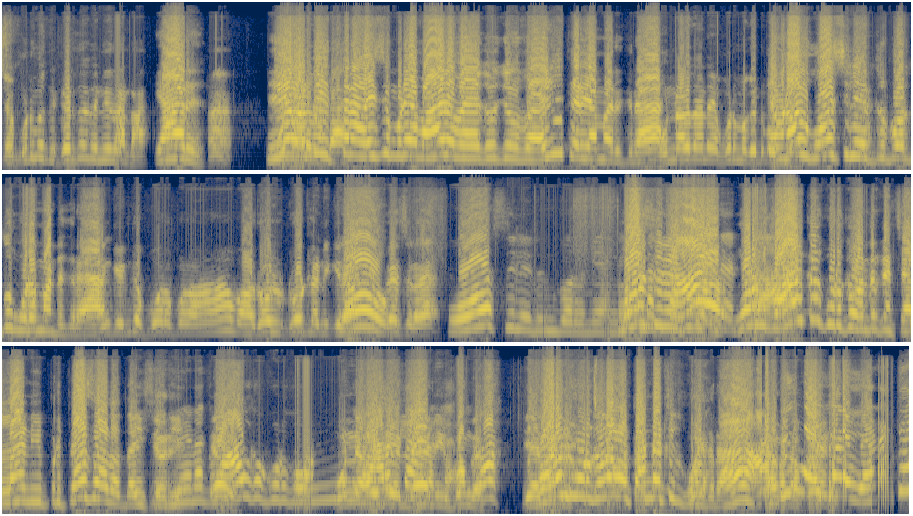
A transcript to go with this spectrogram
என் குடும்பத்துக்கு கெடுத்தது நீதான்டா. யாரு. நீ வந்து இத்தனை வயசு முடிய வாழ வழி தெரியாம இருக்கிற? உன்னாலதானே என் குடும்பம் கெட்டு. எவனாவது ஓசில எடுத்து போறதும் விட மாட்டேங்கிற? அங்க எங்க போற போலாம்? ரோட் ரோட்ல நிக்கிற யோ. பேசுற. ஓசில போறீங்க எங்க ஓசில எடுத்து உனக்கு வாழ்க்கை கொடுக்க வந்திருக்கேன் செல்லா. நீ இப்படி பேசாத தயவு செஞ்சு. எனக்கு. வாழ்க்கை கொடுக்க ஒண்ணு அவசியம் இல்ல. நீ போங்க. உனக்கு கொடுக்கலாம் உன் தங்கச்சிக்கு கொடுக்குற? எனக்கே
